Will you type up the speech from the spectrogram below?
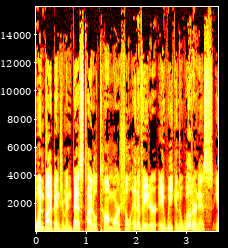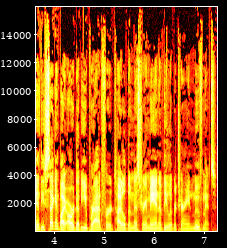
One by Benjamin Best titled Tom Marshall Innovator, A Week in the Wilderness, and the second by R.W. Bradford titled The Mystery Man of the Libertarian Movement.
